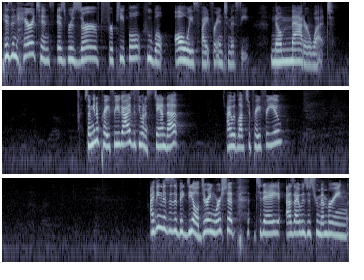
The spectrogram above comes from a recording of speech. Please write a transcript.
his inheritance is reserved for people who will always fight for intimacy no matter what. So i'm going to pray for you guys. If you want to stand up i would love to pray for you I think this is a big deal. During worship today, as I was just remembering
